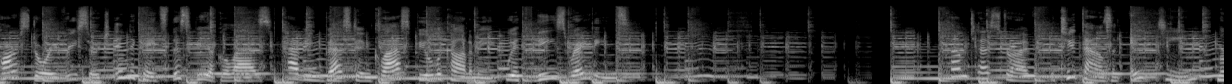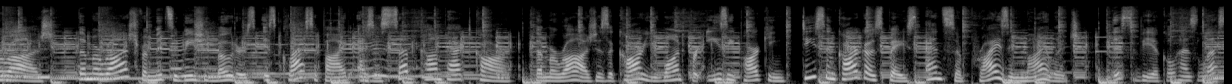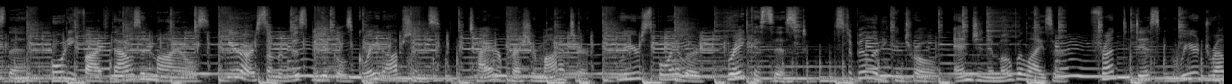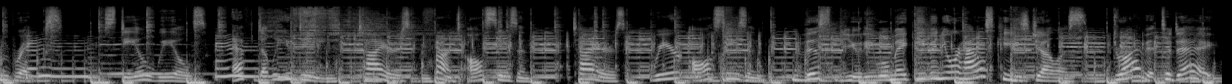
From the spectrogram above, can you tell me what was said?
CarStory research indicates this vehicle as having best in class fuel economy with these ratings. Come test drive the 2018 Mirage. The Mirage from Mitsubishi Motors is classified as a subcompact car. The Mirage is a car you want for easy parking, decent cargo space, and surprising mileage. This vehicle has less than 45,000 miles. Here are some of this vehicle's great options. Tire pressure monitor, rear spoiler, brake assist, stability control, engine immobilizer, front disc rear drum brakes, steel wheels, FWD, tires, front all season, tires, rear all season. This beauty will make even your house keys jealous. Drive it today.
